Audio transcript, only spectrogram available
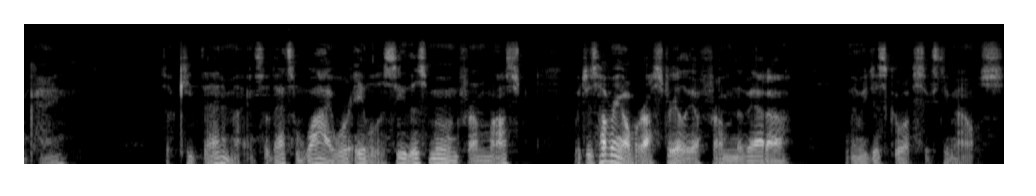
Okay, so keep that in mind. So that's why we're able to see this moon from Aust which is hovering over Australia from Nevada when we just go up 60 miles.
